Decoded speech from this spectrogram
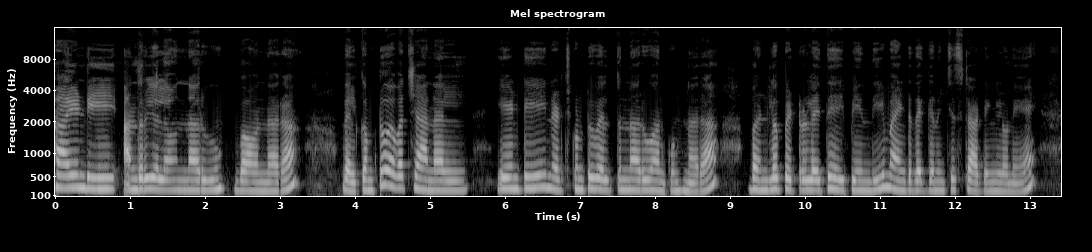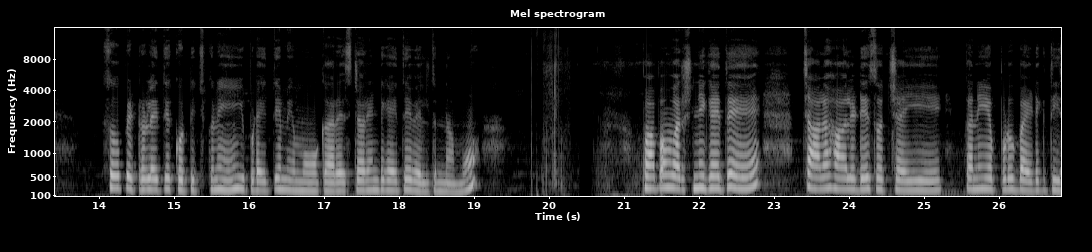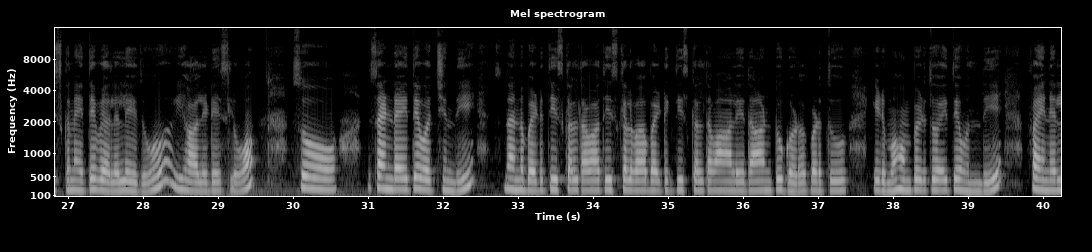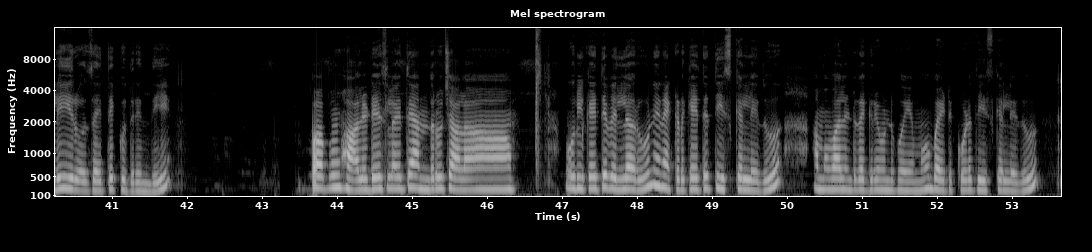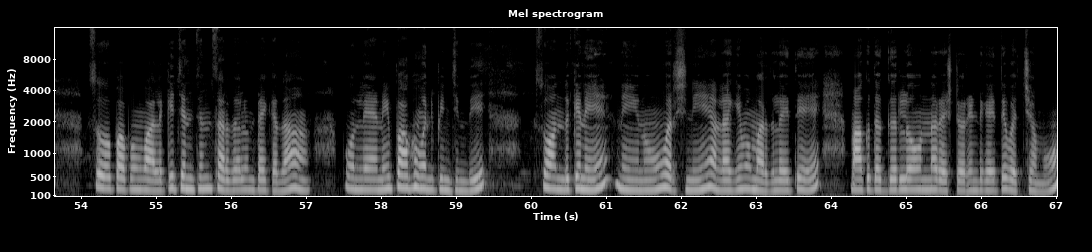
Hi అండి. అందరూ ఎలా ఉన్నారు? బాగున్నారా? Welcome to our channel. ఏంటి? నడుచుకుంటూ వెళ్తున్నారు అనుకుంటున్నారా? బండిలో పెట్రోల్ అయితే అయిపోయింది. మా ఇంటి దగ్గర నుంచి స్టార్టింగ్లోనే. సో పెట్రోల్ అయితే కొట్టించుకుని ఇప్పుడైతే మేము ఒక రెస్టారెంట్కి అయితే వెళ్తున్నాము. పాపం వర్షినికి అయితే చాలా హాలిడేస్ వచ్చాయి. కానీ ఎప్పుడు బయటికి తీసుకుని అయితే వెళ్ళలేదు ఈ హాలిడేస్లో. సో సండే అయితే వచ్చింది. నన్ను బయట తీసుకెళ్తావా తీసుకెళ్ళవా బయటకు తీసుకెళ్తావా లేదా అంటూ గొడవ పడుతూ ఇడిమొహం పెడుతూ అయితే ఉంది. ఫైనల్లీ ఈరోజు అయితే కుదిరింది. పాపం హాలిడేస్లో అయితే అందరూ చాలా ఊర్లకైతే వెళ్ళారు. నేను ఎక్కడికైతే తీసుకెళ్ళలేదు. అమ్మ వాళ్ళ ఇంటి దగ్గరే ఉండిపోయాము. బయటకు కూడా తీసుకెళ్ళలేదు. సో పాపం వాళ్ళకి చిన్న చిన్న సరదాలు ఉంటాయి కదా. పోన్లే అని పాపం అనిపించింది. సో అందుకనే నేను వర్షిని అలాగే మా మరదలైతే మాకు దగ్గరలో ఉన్న రెస్టారెంట్కి అయితే వచ్చాము.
